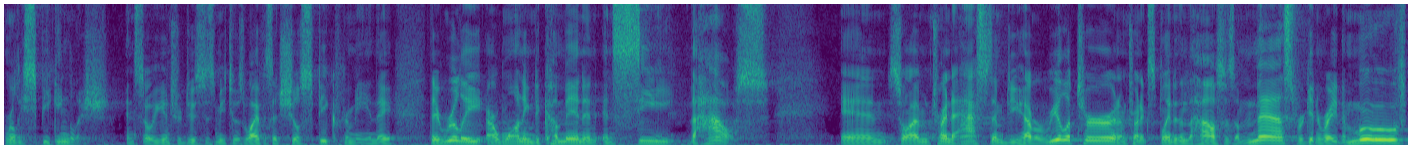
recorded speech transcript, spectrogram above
really speak English. And so he introduces me to his wife and said, She'll speak for me. And they, they really are wanting to come in and, and see the house. And so I'm trying to ask them, Do you have a realtor? And I'm trying to explain to them the house is a mess. We're getting ready to move.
